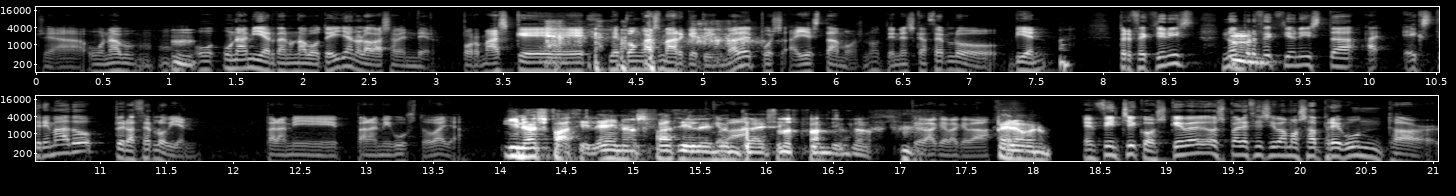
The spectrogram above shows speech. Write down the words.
O sea, una, mm. una, mierda en una botella no la vas a vender. Por más que le pongas marketing, ¿vale? Pues ahí estamos, ¿no? Tienes que hacerlo bien. Perfeccionista, no mm. perfeccionista extremado, pero hacerlo bien. Para mi, para mi gusto, vaya. Y no es fácil, ¿eh? No es fácil encontrar ese. No es fácil, claro. Que va, que va, que va. Pero bueno. En fin, chicos, ¿qué os parece si vamos a preguntar?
